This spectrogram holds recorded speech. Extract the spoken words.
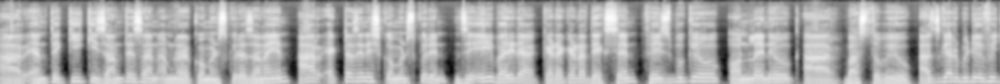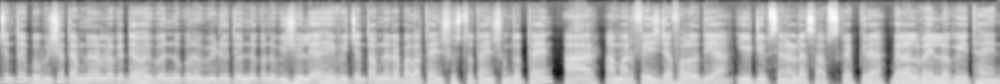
আর এনতে কি কি জানতে চান আপনারা কমেন্টস করে জানাইন আর একটা জিনিস কমেন্টস করেন যে এই বাড়িটা কেডা কেডা দেখছেন? ফেসবুকে হোক অনলাইনে হোক আর বাস্তবে হোক। আজকের ভিডিও পর্যন্ত ভবিষ্যতে আপনারা লগে দেওয়া হইব অন্য কোনো ভিডিওতে। অন্য কোনো বিষয় লিয়া হে পর্যন্ত আপনারা ভালো থাকেন, সুস্থ থাকেন, সুন্দর থাকেন। আর আমার পেজটা ফলো দিয়া ইউটিউব চ্যানেলটা সাবস্ক্রাইব করা বেলাল ভাইয়ের লগেই থাকেন।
